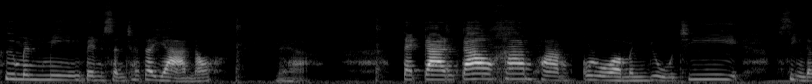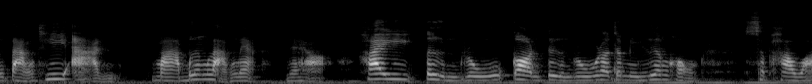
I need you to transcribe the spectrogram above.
คือมันมีเป็นสัญชาตญาณเนาะนะคะแต่การก้าวข้ามความกลัวมันอยู่ที่สิ่งต่างๆที่อ่านมาเบื้องหลังเนี่ยนะคะให้ตื่นรู้ก่อนตื่นรู้เราจะมีเรื่องของสภาวะ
